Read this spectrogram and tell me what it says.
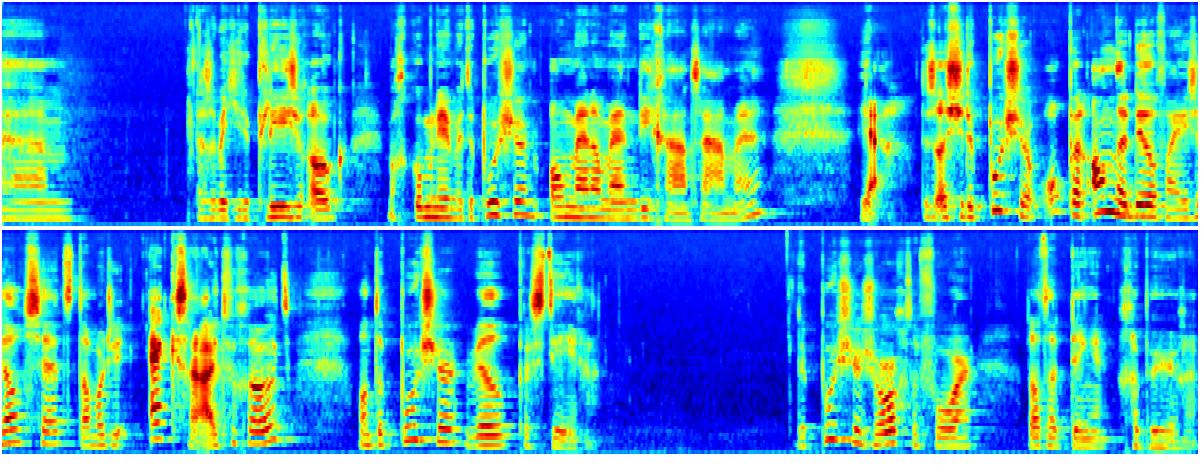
Um, dat is een beetje de pleaser ook. Maar gecombineerd met de pusher, oh man, oh man, die gaan samen. Hè? Ja, dus als je de pusher op een ander deel van jezelf zet, dan wordt hij extra uitvergroot. Want de pusher wil presteren. De pusher zorgt ervoor dat er dingen gebeuren.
